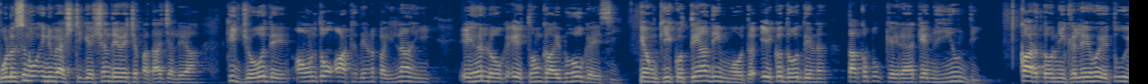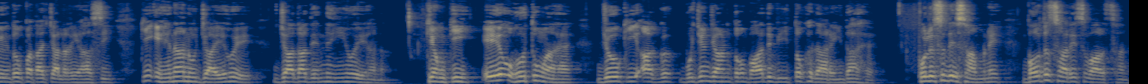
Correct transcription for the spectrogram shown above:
ਪੁਲਿਸ ਨੂੰ ਇਨਵੈਸਟੀਗੇਸ਼ਨ ਦੇ ਵਿੱਚ ਪਤਾ ਚੱਲਿਆ ਕਿ ਜੋ ਦੇ ਆਉਣ ਤੋਂ 8 ਦਿਨ ਪਹਿਲਾਂ ਹੀ ਇਹ ਲੋਕ ਇੱਥੋਂ ਗਾਇਬ ਹੋ ਗਏ ਸੀ, ਕਿਉਂਕਿ ਕੁੱਤਿਆਂ ਦੀ ਮੌਤ 1-2 ਦਿਨ ਤੱਕ ਭੁੱਖੇ ਰਹਿ ਕੇ ਨਹੀਂ ਹੁੰਦੀ। ਘਰ ਤੋਂ ਨਿਕਲੇ ਹੋਏ ਧੂਏ ਤੋਂ ਪਤਾ ਚੱਲ ਰਿਹਾ ਸੀ ਕਿ ਇਹਨਾਂ ਨੂੰ ਜਾਏ ਹੋਏ ਜ਼ਿਆਦਾ ਦਿਨ ਨਹੀਂ ਹੋਏ ਹਨ, ਕਿਉਂਕਿ ਇਹ ਉਹ ਧੂਆਂ ਹੈ ਜੋ ਕਿ ਅੱਗ ਬੁਝਣ ਜਾਣ ਤੋਂ ਬਾਅਦ ਵੀ ਧੁਖਦਾ ਰਹਿੰਦਾ ਹੈ। ਪੁਲਿਸ ਦੇ ਸਾਹਮਣੇ ਬਹੁਤ ਸਾਰੇ ਸਵਾਲ ਸਨ,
